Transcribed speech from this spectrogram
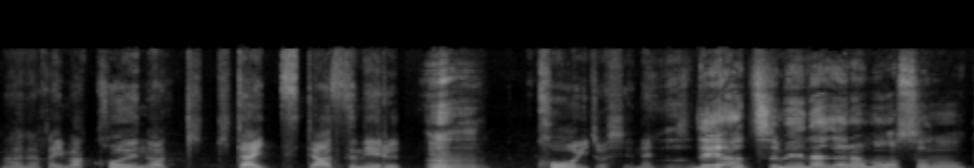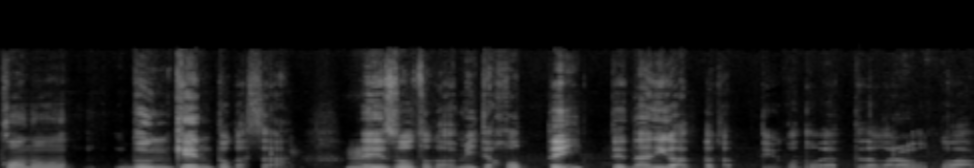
まあなんか今こういうのは聞きたいっつって集めるっていううん行為としてね。で、集めながらも、その、この文献とかさ、うん。映像とかを見て掘っていって何があったかっていうことをやってたから僕は。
